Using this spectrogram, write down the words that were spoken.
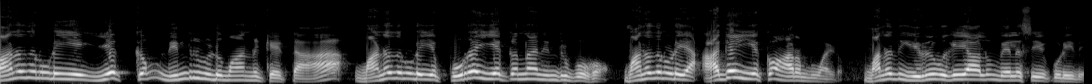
மனதனுடைய இயக்கம் நின்று விடுமான்னு கேட்டால் மனதனுடைய புற இயக்கம் தான் நின்று போகும். மனதனுடைய அக இயக்கம் ஆரம்பமாயிடும். மனது இரு வகையாலும் வேலை செய்யக்கூடியது.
